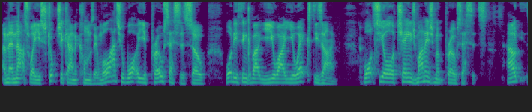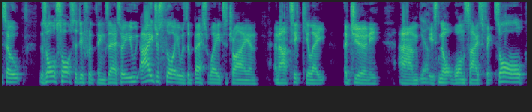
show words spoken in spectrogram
and then that's where your structure kind of comes in. Well, actually, what are your processes? So what do you think about your UI UX design? What's your change management processes? How, so there's all sorts of different things there. So you, I just thought it was the best way to try and, and articulate a journey. And Yeah. it's not one size fits all.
